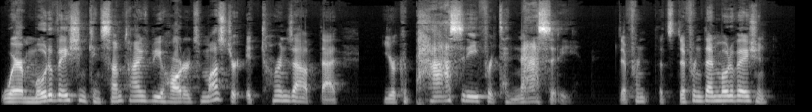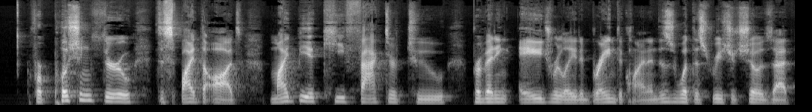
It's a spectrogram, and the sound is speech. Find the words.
where motivation can sometimes be harder to muster, it turns out that your capacity for tenacity, different, that's different than motivation, for pushing through despite the odds might be a key factor to preventing age related brain decline. And this is what this research shows that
